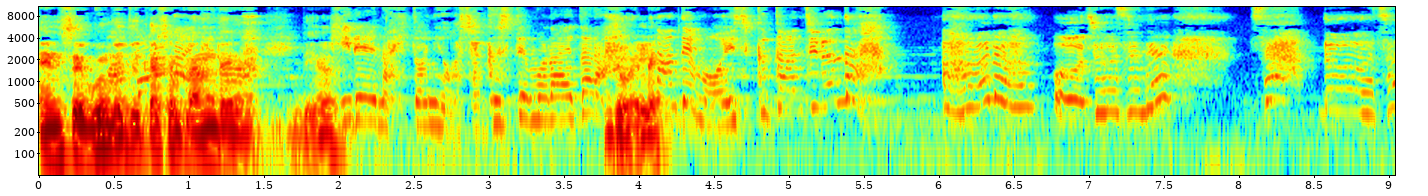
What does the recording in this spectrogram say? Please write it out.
en segundos y tú quedas en plan de, Dios, 綺麗な人にお酌してもらえたら duele. 何でも美味しく感じるんだあらお上手ねさあどうぞ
